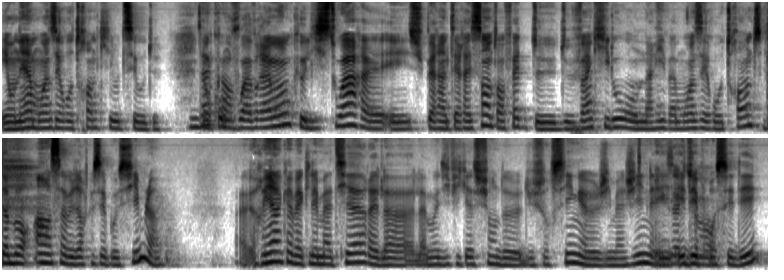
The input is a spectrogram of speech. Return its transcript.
et on est à moins 0,30 kg de CO2. Donc on voit vraiment que l'histoire est super intéressante. En fait, de, de 20 kg, on arrive à moins 0,30. D'abord, un, ça veut dire que c'est possible. Euh, rien qu'avec les matières et la, modification du sourcing, euh, j'imagine, et, des procédés,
